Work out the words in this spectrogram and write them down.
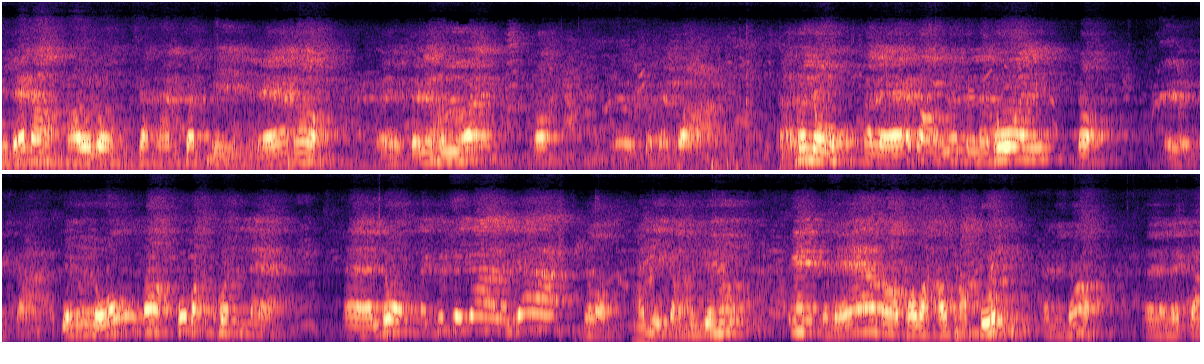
ี่แหละเนาะเอาลงจากนั้นสันทีนี่แหละเนาะเออเป็นละเหือนเนาะเออก็แบบว่า เออเฮือลงนั่นแหละเนาะเฮือเป็นละหน่วยเนาะเออนี่กาจะเฮือหลงเนาะผู้บางคนแหละเออลงแล้วคือยาละยาเนาะอันนี้ก็มีเยอะเอ็ดไปแล้วเนาะเพราะว่าเขาทำบุญอันนี้เนาะเออแล้วก็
